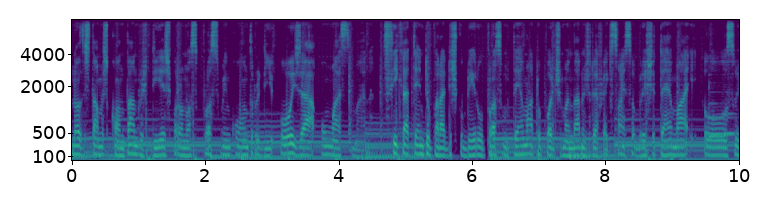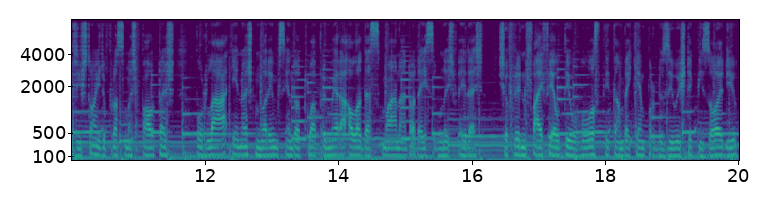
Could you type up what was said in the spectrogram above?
nós estamos contando os dias para o nosso próximo encontro de hoje a uma semana. Fica atento para descobrir o próximo tema. Tu podes mandar-nos reflexões sobre este tema ou sugestões de próximas pautas por lá e nós continuaremos sendo a tua primeira aula da semana, todas as segundas-feiras. Chofrino Fife é o teu host e também quem produziu este episódio.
